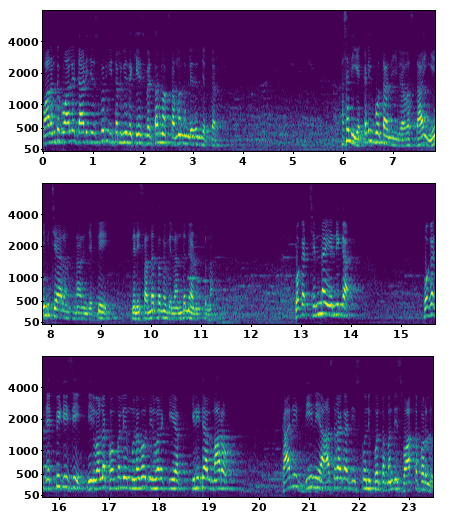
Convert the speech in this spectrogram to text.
వాళ్ళంతకు వాళ్ళే దాడి చేసుకొని ఇతరుల మీద కేసు పెడతారు. మాకు సంబంధం లేదని చెప్తారు. అసలు ఎక్కడికి పోతుంది ఈ వ్యవస్థ? ఏమి చేయాలనుకున్నానని చెప్పి నేను ఈ సందర్భంగా వీళ్ళందరినీ అడుగుతున్నా. ఒక చిన్న ఎన్నిక ఒక జెడ్పీటీసీ దీనివల్ల కొంపలే మునగవు దీనివల్ల కి కిరీటాలు మారవు. కానీ దీన్ని ఆసరాగా తీసుకొని కొంతమంది స్వార్థపరులు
